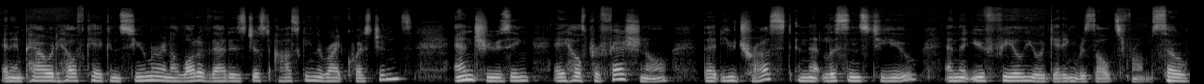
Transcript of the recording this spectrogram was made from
an empowered healthcare consumer, and a lot of that is just asking the right questions and choosing a health professional that you trust and that listens to you and that you feel you are getting results from. So,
